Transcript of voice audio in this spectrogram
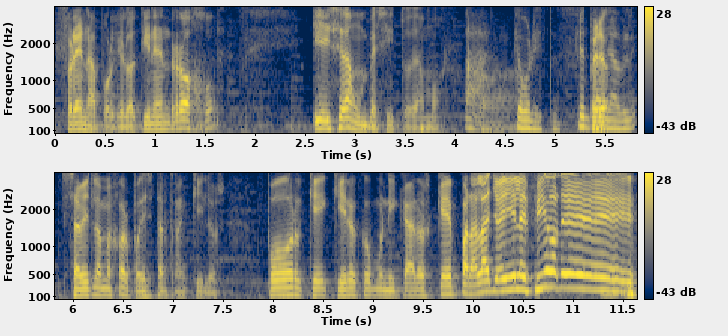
frena porque lo tiene en rojo y se dan un besito de amor. Ah, qué bonito, qué Pero, entrañable. ¿sabéis lo mejor? Podéis estar tranquilos. Porque quiero comunicaros que para el año hay elecciones.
